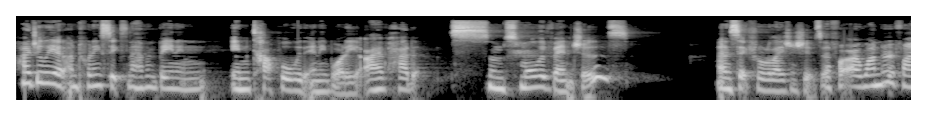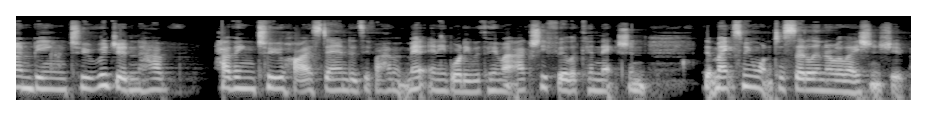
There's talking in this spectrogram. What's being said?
hi juliet i'm 26 and i haven't been in in couple with anybody. I have had some small adventures and sexual relationships. If I wonder if I'm being too rigid and have having too high standards if I haven't met anybody with whom I actually feel a connection that makes me want to settle in a relationship.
